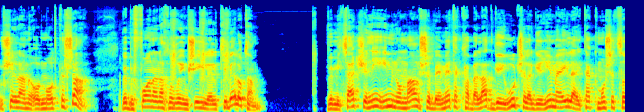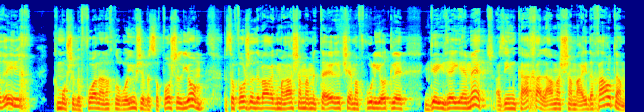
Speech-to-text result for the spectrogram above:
זו שאלה מאוד מאוד קשה. ובפועל אנחנו רואים שהלל קיבל אותם. ומצד שני, אם נאמר שבאמת הקבלת גירות של הגרים האלה הייתה כמו שצריך, כמו שבפועל אנחנו רואים שבסופו של יום, בסופו של דבר הגמרא שמה מתארת שהם הפכו להיות לגירי אמת. אז אם ככה, למה שמאי דחה אותם?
